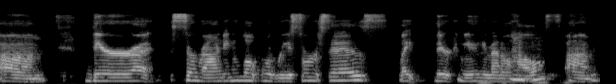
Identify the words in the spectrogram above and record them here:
um, their surrounding local resources, like their community mental mm-hmm. health, um,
